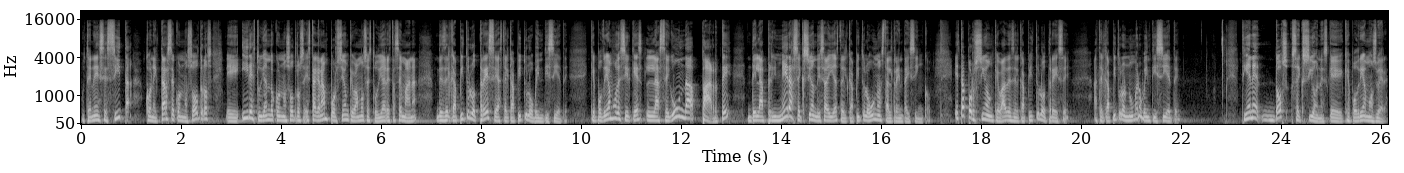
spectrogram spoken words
Usted necesita conectarse con nosotros, eh, ir estudiando con nosotros esta gran porción que vamos a estudiar esta semana, desde el capítulo 13 hasta el capítulo 27, que podríamos decir que es la segunda parte de la primera sección de Isaías, del capítulo 1 hasta el 35. Esta porción que va desde el capítulo 13 hasta el capítulo número 27, tiene dos secciones que, podríamos ver,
